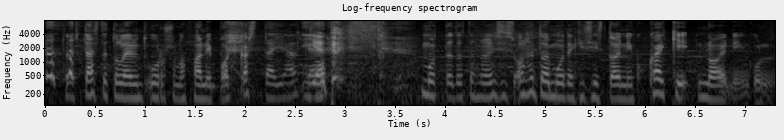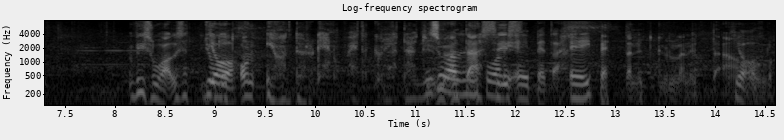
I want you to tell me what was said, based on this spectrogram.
Tästä tulee nyt Ursula Fani podcast tämän jälkeen. Jep. Mutta tota, noin, siis onhan toi muutenkin siis toi niinku kaikki noin niinku visuaaliset jutut Joo. on ihan törkeän upeita kyllä. Täytyy Visuaalinen myöntää. puoli siis, ei petä. Ei pettänyt kyllä nyt tää on Joo. ollut.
